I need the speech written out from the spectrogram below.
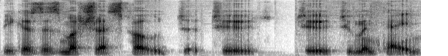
because there's much less code to, to, to, to maintain.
